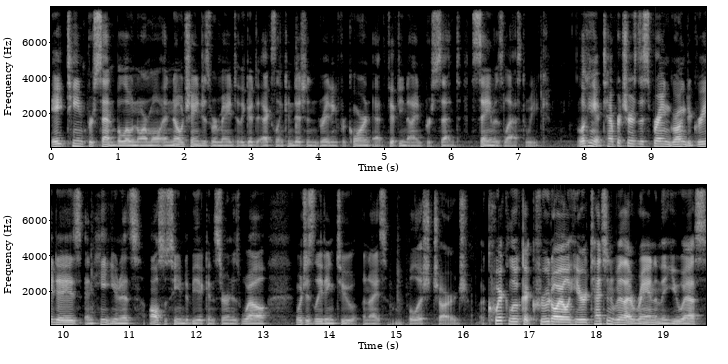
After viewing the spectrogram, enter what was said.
18% below normal, and no changes were made to the good to excellent condition rating for corn at 59%, same as last week. Looking at temperatures this spring, growing degree days and heat units also seem to be a concern as well, which is leading to a nice bullish charge. A quick look at crude oil here. Tensions with Iran and the U.S.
